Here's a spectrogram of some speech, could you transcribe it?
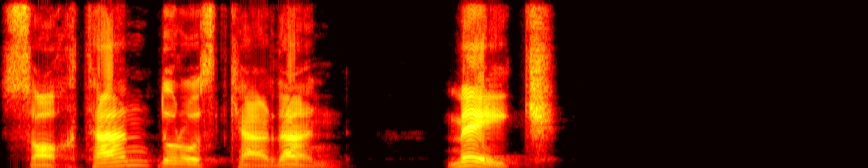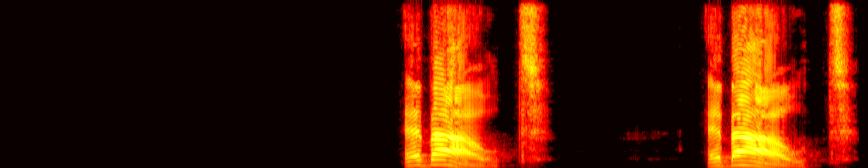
ساختن درست کردن. Make. About about.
